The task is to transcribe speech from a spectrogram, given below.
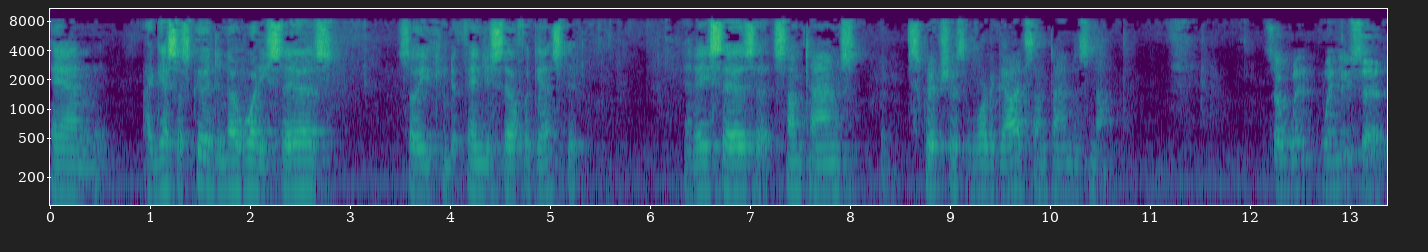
and I guess it's good to know what he says so you can defend yourself against it. And he says that sometimes the scripture is the word of God, sometimes it's not. So when, when you said,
